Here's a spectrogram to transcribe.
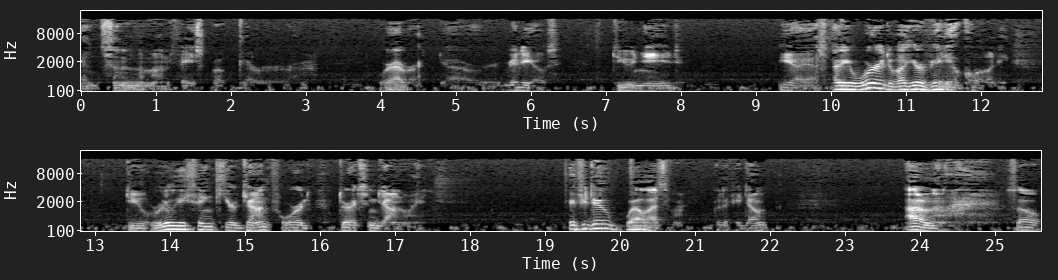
and sending them on Facebook or wherever, uh, videos, do you need EIS? Are you worried about your video quality? Do you really think you're John Ford directing John Wayne? If you do, well, that's fine. But if you don't, I don't know. So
